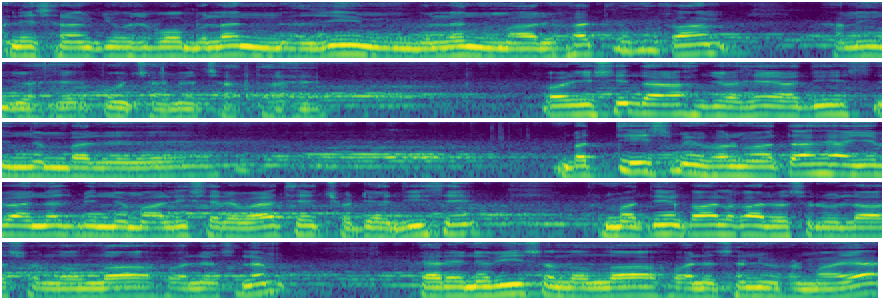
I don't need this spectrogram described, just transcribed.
علیہ السلام کی اس وہ بلند، عظیم بلند معرفت کا مقام ہمیں جو ہے، پہنچانا چاہتا ہے۔ اور اسی طرح جو ہے حدیث نمبر بتیس میں فرماتا ہے، یہ انس بن مالک سے روایت ہے چھوٹے حدیث ہیں فرماتے ہیں، قال قال رسول اللہ صلی اللہ علیہ وسلم پیار نبی صلی اللہ علیہ وسلم نے فرمایا،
